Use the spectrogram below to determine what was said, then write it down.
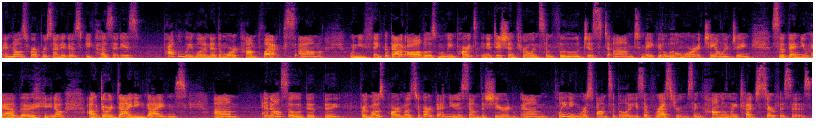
and those representatives because it is probably one of the more complex um, when you think about all those moving parts. In addition, throw in some food just um, to make it a little more challenging. So then you have the you know outdoor dining guidance. Um, and also the, the for the most part, most of our venues, um, the shared um, cleaning responsibilities of restrooms and commonly touched surfaces,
